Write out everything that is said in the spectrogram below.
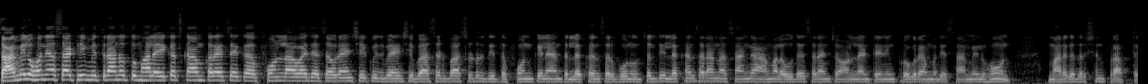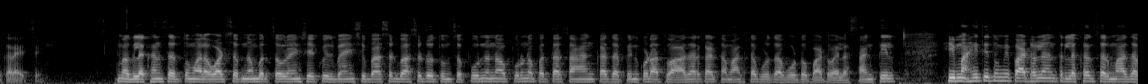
सामील होण्यासाठी मित्रांनो तुम्हाला एकच काम करायचं आहे का फोन लावायचा आहे. चौऱ्याऐंशी एकवीस ब्याऐंशी बासष्ट बासष्टवर तिथं फोन केल्यानंतर लखन सर फोन उचलतील. लखन सरांना सांगा आम्हाला उदय सरांच्या ऑनलाईन ट्रेनिंग प्रोग्राममध्ये सामील होऊन मार्गदर्शन प्राप्त करायचे मग लखन सर तुम्हाला व्हॉट्सअप नंबर चौऱ्याऐंशी एकवीस ब्याऐंशी बासष्ट बासष्टवर तुमचं पूर्ण नाव पूर्ण पत्ता सहा अंकाचा पिनकोड अथवा आधार कार्डचा मागचा पुढचा फोटो पाठवायला सांगतील. ही माहिती तुम्ही पाठवल्यानंतर लखन सर माझा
